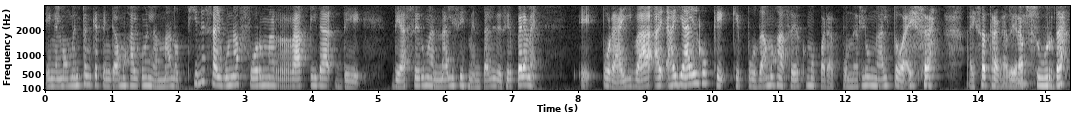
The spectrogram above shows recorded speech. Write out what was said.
en el momento en que tengamos algo en la mano, ¿tienes alguna forma rápida de, de hacer un análisis mental y decir, espérame, eh, por ahí va, hay, algo que, podamos hacer como para ponerle un alto a esa, a esa tragadera absurda.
